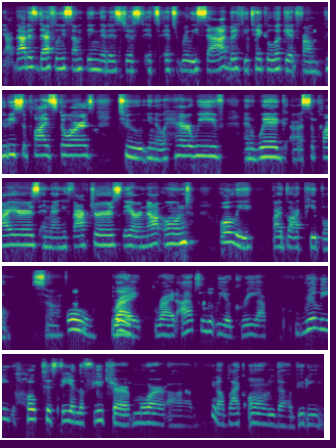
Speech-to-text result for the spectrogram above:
yeah, that is definitely something that is just it's it's really sad. But if you take a look at from beauty supply stores to you know hair weave and wig uh, suppliers and manufacturers, they are not owned wholly by Black people. So Ooh, right, right, I absolutely agree. I really hope to see in the future more uh, you know Black owned uh, beauty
